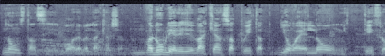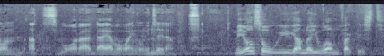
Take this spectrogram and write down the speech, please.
någonstans var det väl där kanske. Men då blev det ju verkligen svart på vitt att jag är långt ifrån att vara där jag var en gång i tiden. Men jag såg gamla Johan faktiskt.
